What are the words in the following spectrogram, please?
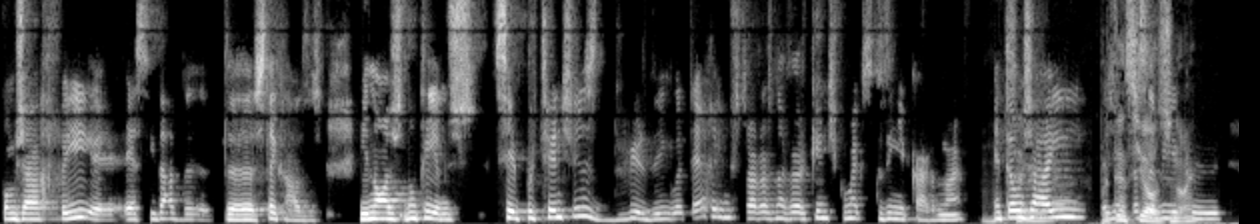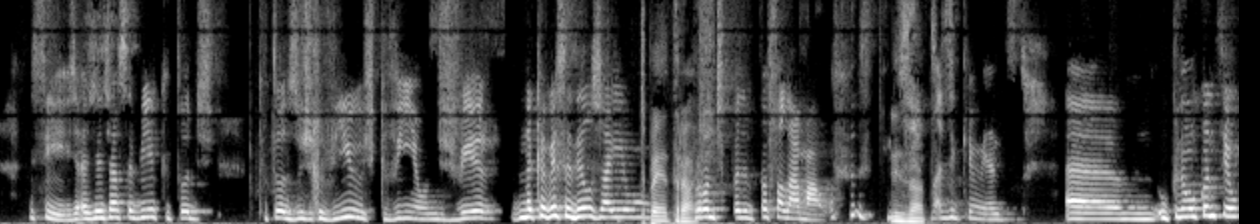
como já referi, é, é a cidade de, de steakhouses. E nós não queríamos ser pretentious de vir de Inglaterra e mostrar aos nova-iorquinos como é que se cozinha carne, não é? Então Ser já aí a gente já sabia não é? que... Sim, a gente já sabia que todos, que todos os reviews que vinham nos ver, na cabeça deles já iam prontos para, para falar mal Exato. basicamente. Um, o que não aconteceu,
